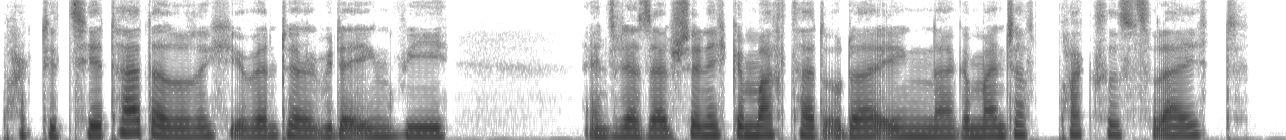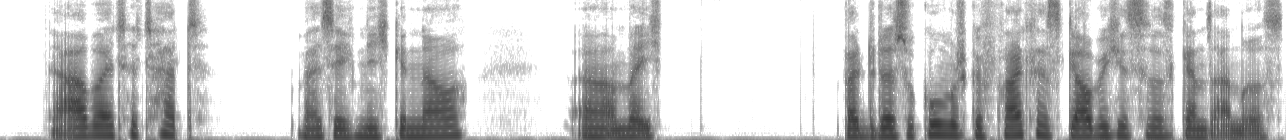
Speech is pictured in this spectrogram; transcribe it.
praktiziert hat, also sich eventuell wieder irgendwie entweder selbstständig gemacht hat oder irgendeiner Gemeinschaftspraxis vielleicht gearbeitet hat. Weiß ich nicht genau. Äh, aber ich, weil du das so komisch gefragt hast, glaube ich, ist es was ganz anderes.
